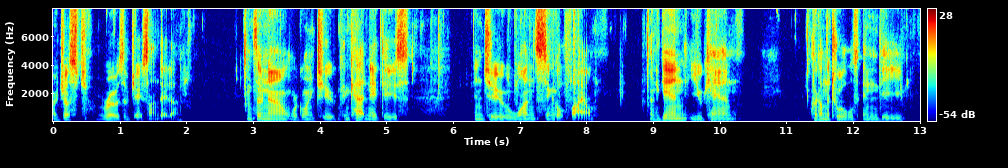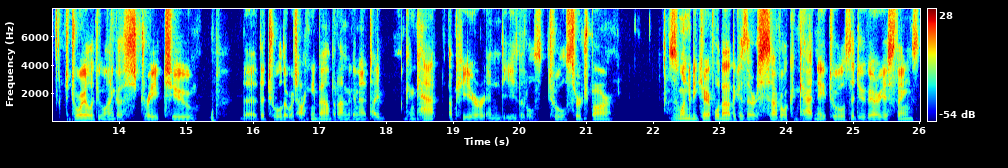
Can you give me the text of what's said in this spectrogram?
are just rows of JSON data. And so now we're going to concatenate these into one single file. And again, you can click on the tools in the tutorial if you want to go straight to the, the tool that we're talking about, but I'm going to type concat up here in the little tool search bar. This is one to be careful about because there are several concatenate tools that do various things.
